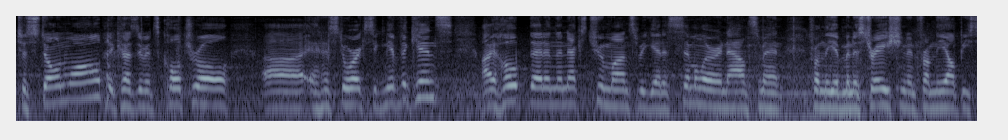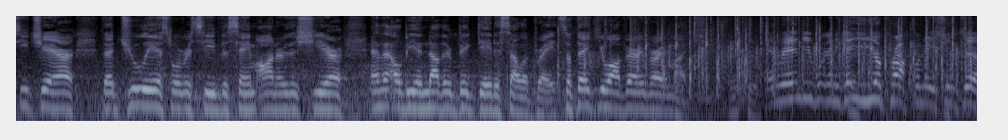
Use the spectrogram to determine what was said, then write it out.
to Stonewall because of its cultural uh, and historic significance. I hope that in the next two months we get a similar announcement from the administration and from the LPC chair that Julius will receive the same honor this year, and that will be another big day to celebrate. So thank you all very, very much. And Randy, we're going to get you your proclamation too.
